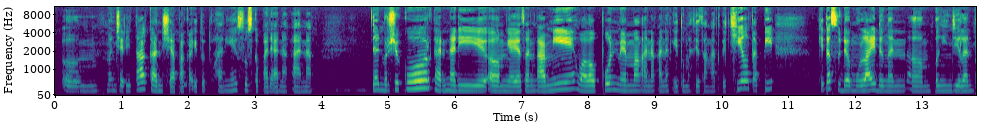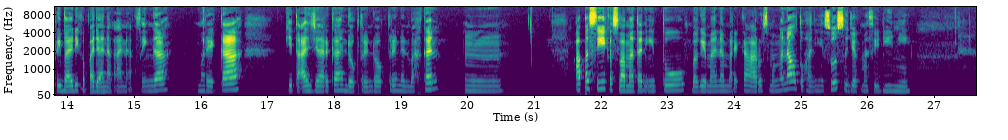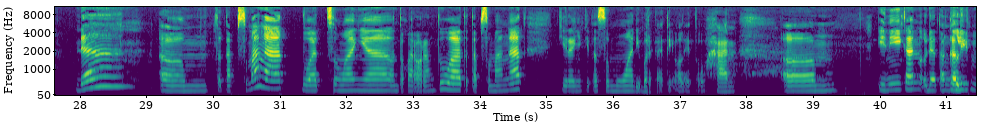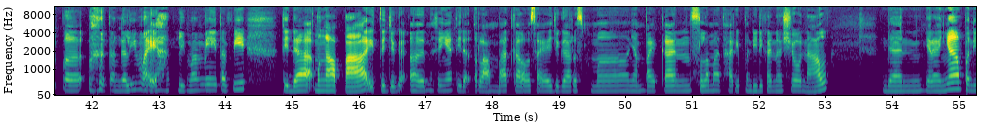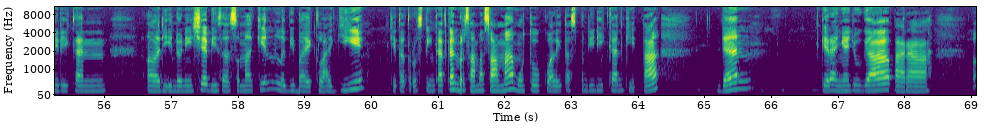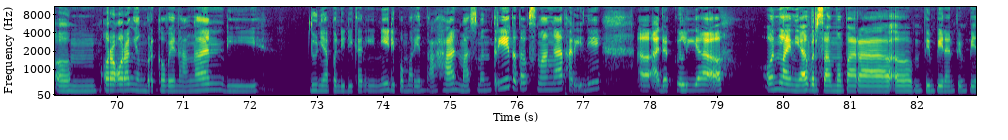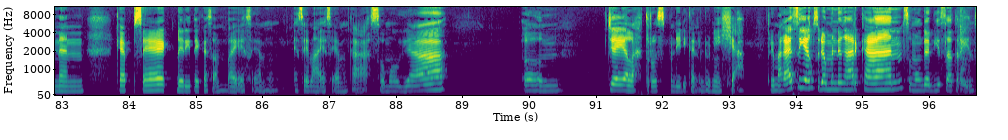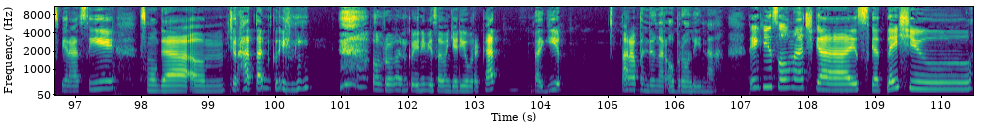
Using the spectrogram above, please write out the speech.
um, menceritakan siapakah itu Tuhan Yesus kepada anak-anak dan bersyukur karena di um, yayasan kami walaupun memang anak-anak itu masih sangat kecil tapi kita sudah mulai dengan um, penginjilan pribadi kepada anak-anak sehingga mereka kita ajarkan doktrin-doktrin dan bahkan um, apa sih keselamatan itu, bagaimana mereka harus mengenal Tuhan Yesus sejak masih dini. Dan um, tetap semangat buat semuanya untuk para orang tua, tetap semangat. Kiranya kita semua diberkati oleh Tuhan. Um, ini kan udah tanggal 5 uh, tanggal 5 ya 5 Mei tapi tidak mengapa itu juga uh, maksudnya tidak terlambat kalau saya juga harus menyampaikan selamat hari pendidikan nasional dan kiranya pendidikan uh, di Indonesia bisa semakin lebih baik lagi kita terus tingkatkan bersama-sama mutu kualitas pendidikan kita. Dan kiranya juga para orang orang-orang yang berkewenangan di dunia pendidikan ini di pemerintahan Mas Menteri tetap semangat. Hari ini uh, ada kuliah online ya bersama para um, pimpinan-pimpinan Kepsek dari TK sampai SM, SMA SMK semoga um, jayalah terus pendidikan Indonesia Terima kasih yang sudah mendengarkan. Semoga bisa terinspirasi. Semoga um, curhatanku ini, obrolanku ini bisa menjadi berkat bagi para pendengar obrolina. Thank you so much, guys. God bless you.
